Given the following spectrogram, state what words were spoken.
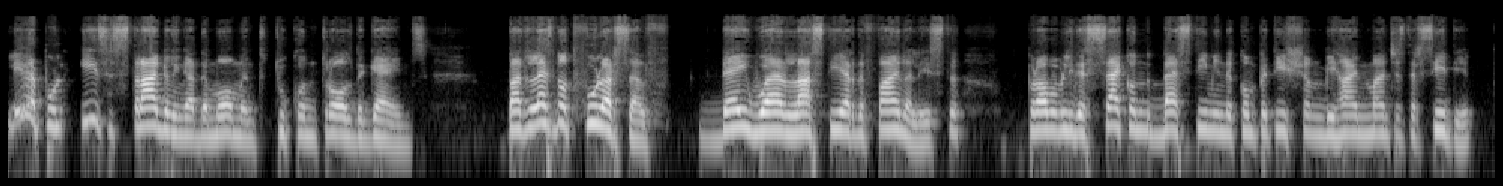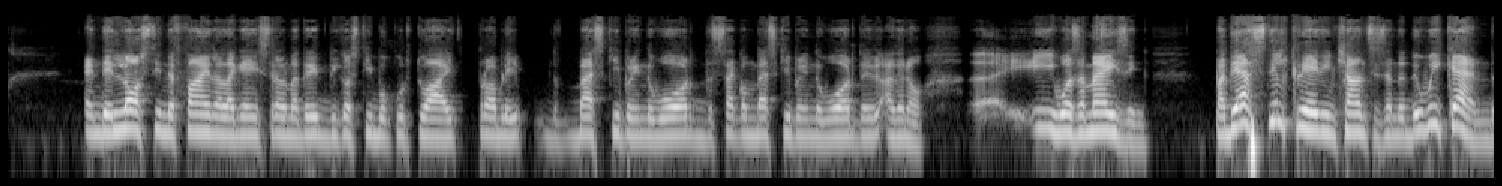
Liverpool is struggling at the moment to control the games. But let's not fool ourselves. They were last year the finalist, probably the second best team in the competition behind Manchester City and they lost in the final against Real Madrid because Thibaut Courtois, probably the best keeper in the world, the second best keeper in the world. I don't know. Uh, he was amazing. But they are still creating chances. And at the weekend,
